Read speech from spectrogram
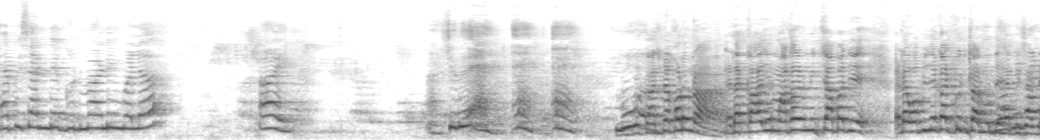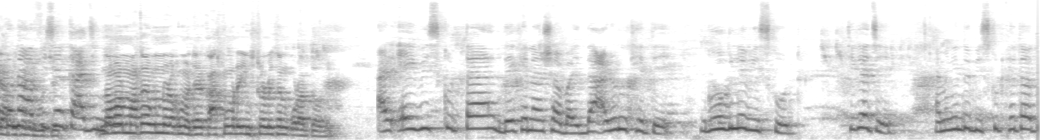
হ্যাপি সানডে গুড মর্নিং বলো। আই শুধু কাজটা করো না এটা কাজের মাথার এমনি চাপ আছে এটা অফিসের কাজ করছি তার মধ্যে হ্যাপি রবিবার অফিসের কাজ। আমার মাথায় অন্যরকম আছে কাস্টমার ইনস্টলেশন করাতে হবে। আর এই বিস্কুটটা দেখে নাও সবাই দারুণ খেতে। গুগলি বিস্কুট ঠিক আছে? আমি কিন্তু বিস্কুট খেতে অত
